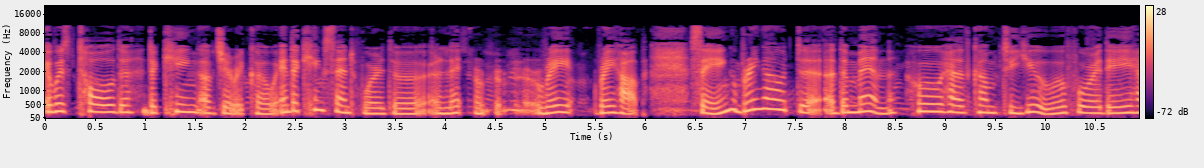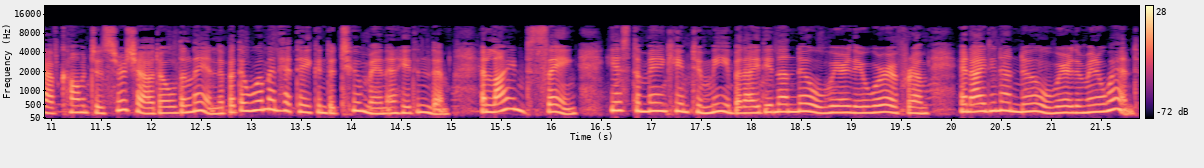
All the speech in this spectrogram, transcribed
It was told the king of Jericho, and the king sent word to Rahab, saying, Bring out uh, the men who had come to you, for they have come to search out all the land. But the woman had taken the two men and hidden them, and lied, saying, Yes, the men came to me, but I did not know where they were from, and I did not know where the men went.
